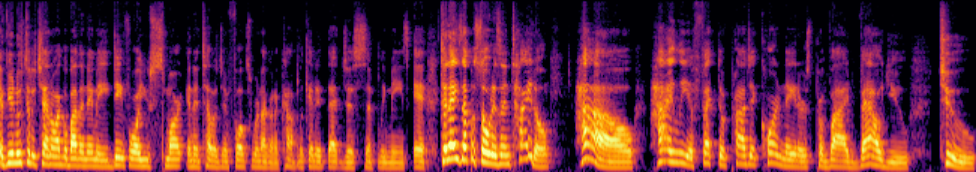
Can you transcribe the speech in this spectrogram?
If you're new to the channel, I go by the name of ED. For all you smart and intelligent folks, we're not going to complicate it. That just simply means Ed. Today's episode is entitled How Highly Effective Project Coordinators Provide Value to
